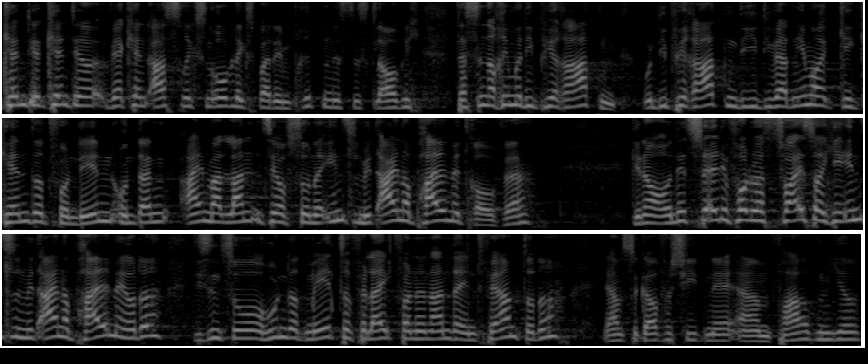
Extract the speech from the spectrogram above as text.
kennt ihr, kennt ihr, wer kennt Asterix und Obelix? Bei den Briten ist es, glaube ich. Das sind auch immer die Piraten. Und die Piraten, die, die werden immer gekentert von denen und dann einmal landen sie auf so einer Insel mit einer Palme drauf. Ja? Genau, und jetzt stell dir vor, du hast zwei solche Inseln mit einer Palme, oder? Die sind so 100 Meter vielleicht voneinander entfernt, oder? Wir haben sogar verschiedene ähm, Farben hier.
